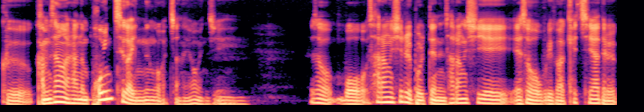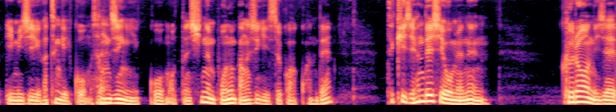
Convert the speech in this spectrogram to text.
그 감상을 하는 포인트가 있는 것 같잖아요, 왠지. 음. 그래서 뭐 사랑시를 볼 때는 사랑시에서 우리가 캐치해야 될 이미지 같은 게 있고 뭐 상징이 있고 뭐 어떤 시는 보는 방식이 있을 것 같고 한데 특히 이제 현대시에 오면은 그런 이제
